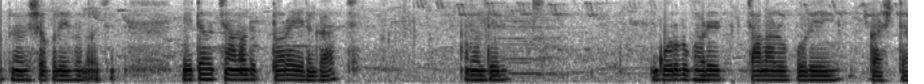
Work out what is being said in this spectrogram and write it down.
আপনারা সকলেই ভালো আছেন। এটা হচ্ছে আমাদের তরাইয়ের গাছ। আমাদের গরুর ঘরের চালার উপরে গাছটা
